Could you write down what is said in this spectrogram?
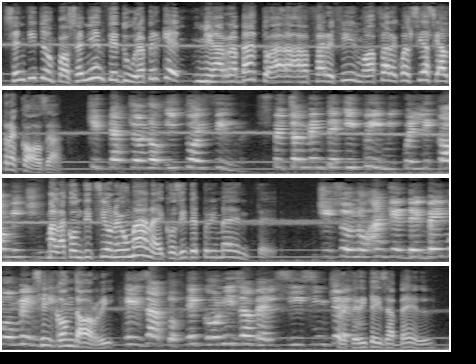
Sentite un po', se niente dura, perché mi arrabatto a, a fare film o a fare qualsiasi altra cosa? Ci piacciono i tuoi film, specialmente i primi, quelli comici. Ma la condizione umana è così deprimente. Ci sono anche dei bei momenti. Sì, con Dorry. Esatto, e con Isabel, sì, sincero. Preferite Isabel?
